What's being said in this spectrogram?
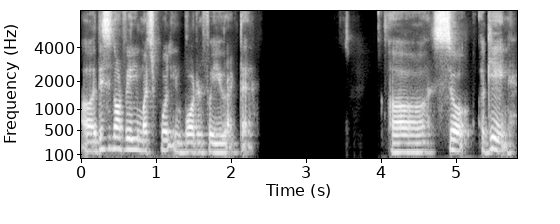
uh, this is not very much more important for you right there. Uh, so again,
